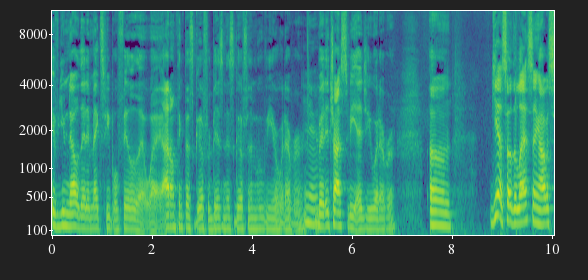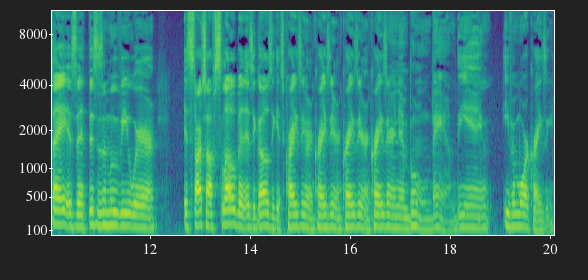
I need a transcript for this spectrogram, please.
if you know that it makes people feel that way, I don't think that's good for business, good for the movie or whatever. Yeah. But it tries to be edgy, whatever. Um, yeah. So the last thing I would say is that this is a movie where it starts off slow, but as it goes, it gets crazier and crazier and crazier and crazier, and then boom, bam, the end, even more crazy.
